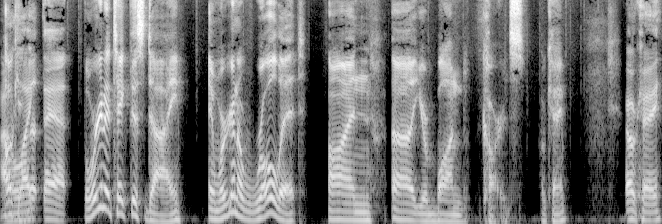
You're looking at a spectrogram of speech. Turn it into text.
I Okay, like but- that. but we're going to take this die and we're going to roll it on uh, your bond cards. Okay. Okay.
